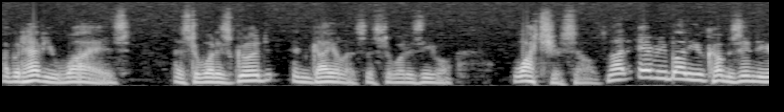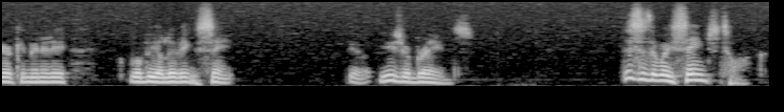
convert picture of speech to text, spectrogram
I would have you wise as to what is good and guileless as to what is evil. Watch yourselves. Not everybody who comes into your community will be a living saint. You know, use your brains. This is the way saints talk.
